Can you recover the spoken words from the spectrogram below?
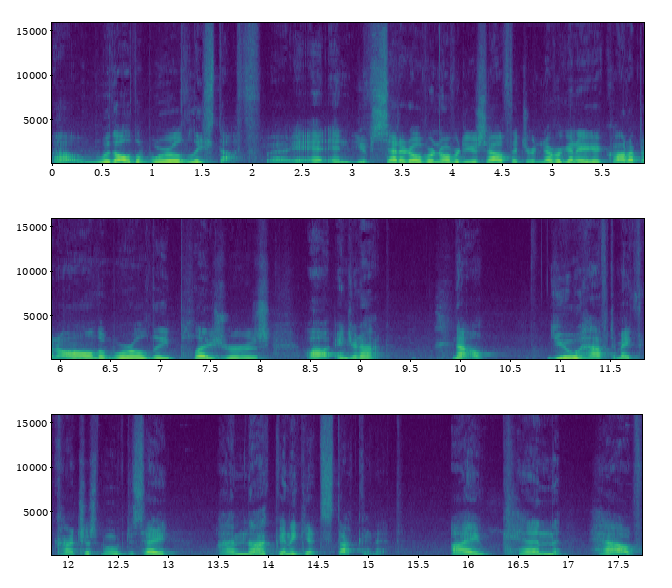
uh, with all the worldly stuff. Uh, and, and you've said it over and over to yourself that you're never going to get caught up in all the worldly pleasures, uh, and you're not. Now, you have to make the conscious move to say, I'm not going to get stuck in it. I can have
